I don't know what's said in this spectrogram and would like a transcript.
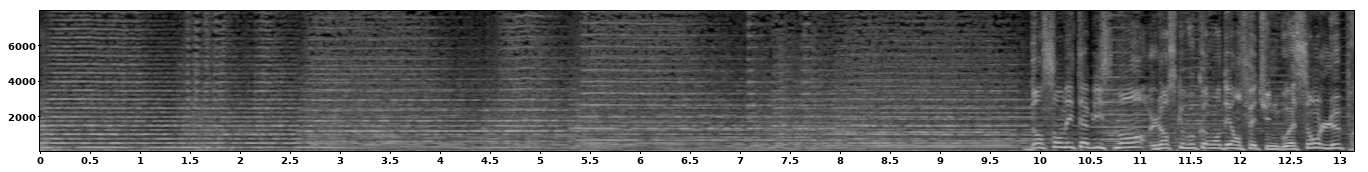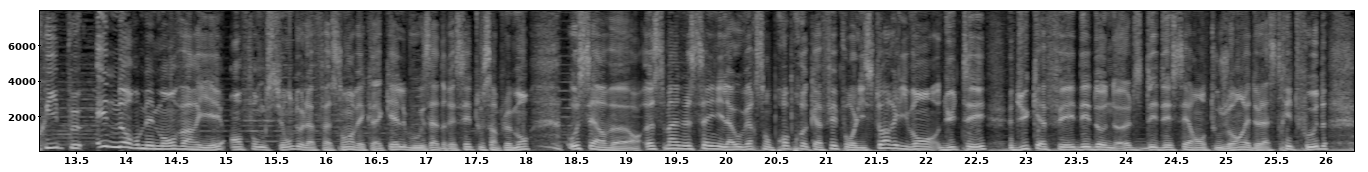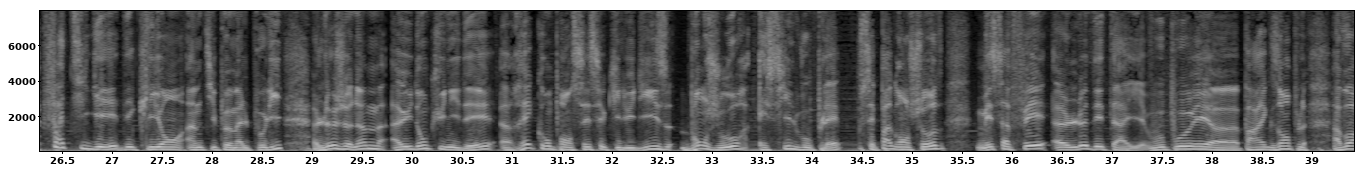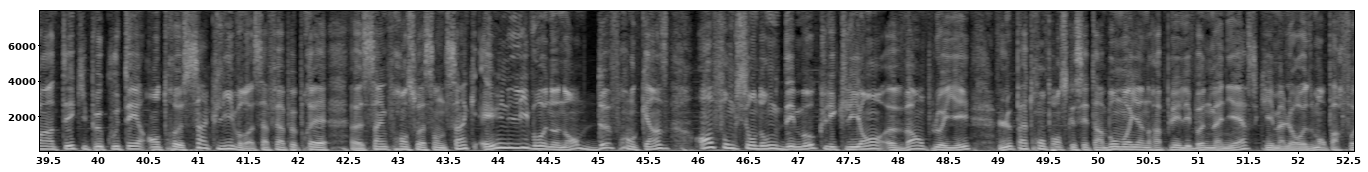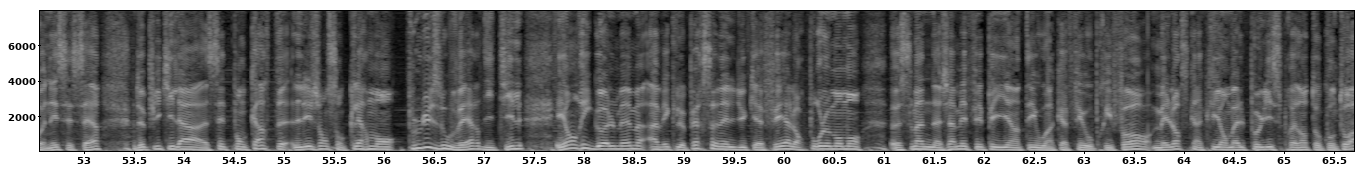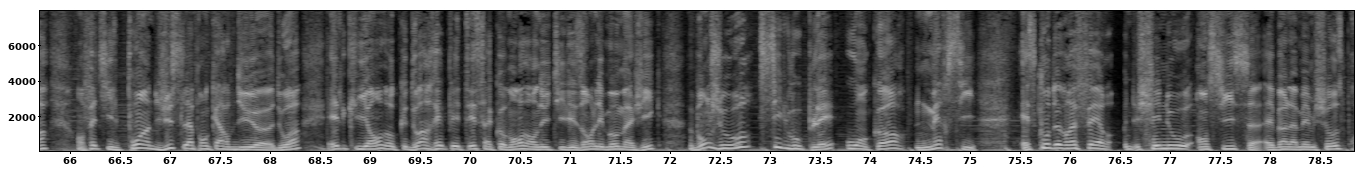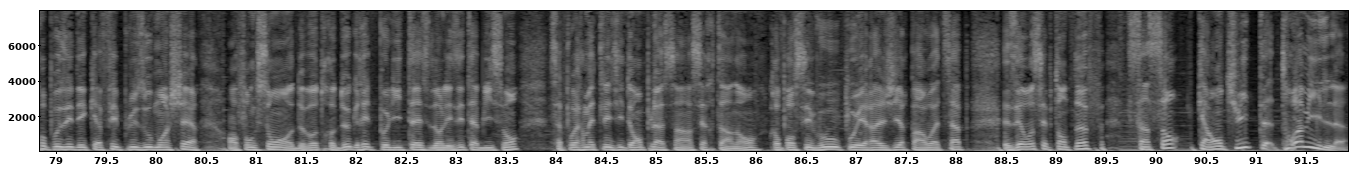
Dans son établissement, lorsque vous commandez en fait une boisson, le prix peut énormément varier en fonction de la façon avec laquelle vous vous adressez tout simplement au serveur. Usman Hussein, il a ouvert son propre café pour l'histoire. Il y vend du thé, du café, des donuts, des desserts en tout genre et de la street food. Fatigué des clients un petit peu mal polis, le jeune homme a eu donc une idée, récompenser ceux qui lui disent bonjour et s'il vous plaît. C'est pas grand chose, mais ça fait euh, le détail. Vous pouvez euh, par exemple avoir un thé qui peut coûter entre 5 livres, ça fait à peu près 5 euh, francs 65, et une livre 90, 2 francs 15, en fonction donc des mots que les clients euh, va employer. Le patron pense que c'est un bon moyen de rappeler les bonnes manières, ce qui est malheureusement parfois nécessaire. Depuis qu'il a cette pancarte, les gens sont clairement plus ouverts, dit-il, et on rigole même avec le personnel du café. Alors pour le moment, Usman n'a jamais fait payer un thé ou un café au prix fort, mais lorsqu'un client mal poli se présente au comptoir, en fait, il pointe juste la pancarte du euh, doigt et le client donc doit répéter sa commande en utilisant les mots magiques bonjour, s'il vous plaît ou encore merci. Est-ce qu'on devrait faire chez nous en Suisse eh ben la même chose, proposer des cafés plus ou moins chers en fonction de votre degré de politesse dans les établissements? Ça pourrait remettre les idées en place, hein, certains, non? Qu'en pensez-vous? Vous pouvez réagir par WhatsApp 079 548 3000.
